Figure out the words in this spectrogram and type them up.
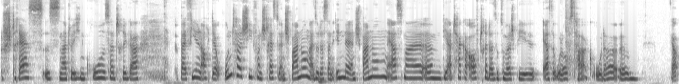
Stress ist natürlich ein großer Trigger. Bei vielen auch der Unterschied von Stress zur Entspannung. Also, dass dann in der Entspannung erstmal ähm, die Attacke auftritt. Also zum Beispiel erster Urlaubstag oder ähm, ja,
